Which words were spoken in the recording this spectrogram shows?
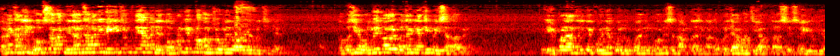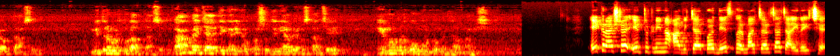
તમે ખાલી લોકસભા વિધાનસભાની ભેગી ચૂંટણી આવે ને તો પણ કેટલો ખર્ચો ઉમેદવારોને બચી જાય? તો પછી આ ઉમેદવારો બધા ક્યાંથી પૈસા લાવે? તો એ પણ આ જ રીતે કોઈ ને કોઈ લોકો એને ડોનેશન આપતા છે કાં તો પ્રજામાંથી આપતા હશે, સહયોગીઓ આપતા હશે. મિત્ર વર્તુળ આપતા હશે. તો ગ્રામ પંચાયતથી કરીને ઉપર સુધીની આ વ્યવસ્થા છે, એમાં પણ બહુ મોટો બદલાવ આવી શકે. એક રાષ્ટ્ર, એક ચૂંટણીના આ વિચાર પર દેશભરમાં ચર્ચા ચાલી રહી છે.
